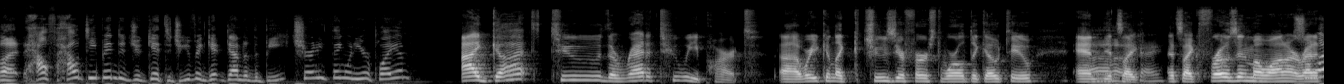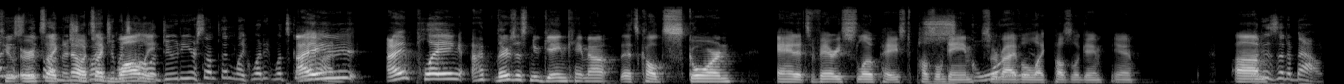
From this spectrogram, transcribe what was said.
but how how deep in did you get? Did you even get down to the beach or anything when you were playing? I got to the Ratatouille part, uh, where you can like choose your first world to go to, and Uh, it's like okay. it's like Frozen, Moana, or So why do you Ratatouille, or it's like this? no, it's like much Call Wally. of Duty or something. Like what what's going on? I I'm playing. I, there's this new game came out that's called Scorn, and it's a very slow paced puzzle game, survival like puzzle game. Yeah. what Um. is it about?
